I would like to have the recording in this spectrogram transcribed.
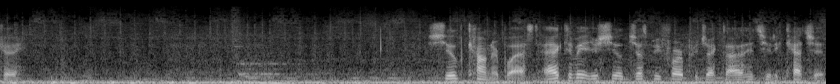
Okay. Shield counterblast. Activate your shield just before a projectile hits you to catch it.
